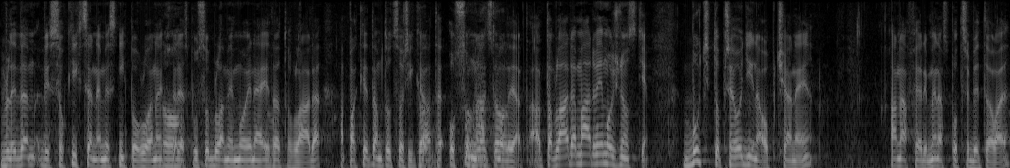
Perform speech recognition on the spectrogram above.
vlivem vysokých cen emisních povolenek, no. které způsobila mimo jiné i tato vláda. A pak je tam to, co říkáte, 18 to... miliard. A ta vláda má dvě možnosti. Buď to přehodí na občany, a na firmy, na spotřebitele,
